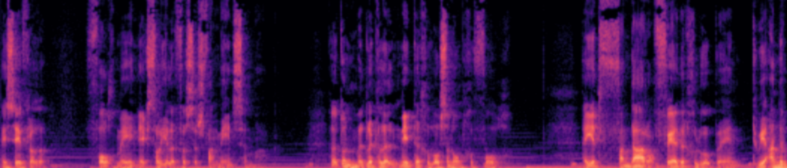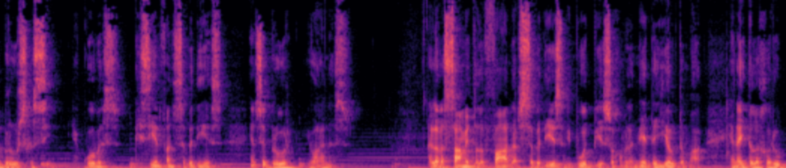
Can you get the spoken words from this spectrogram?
Hy sê vir hulle: "Volg my en ek sal julle vissers van mense maak." Hulle het onmiddellik hulle nette gelos en hom gevolg. Hy het van daar af verder geloop en twee ander broers gesien: Jakobus, die seun van Zebedeus, en sy broer Johannes. Hulle was saam met hulle vader Zebedeus in die boot besig om hulle nette heel te maak en hy het hulle geroep.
